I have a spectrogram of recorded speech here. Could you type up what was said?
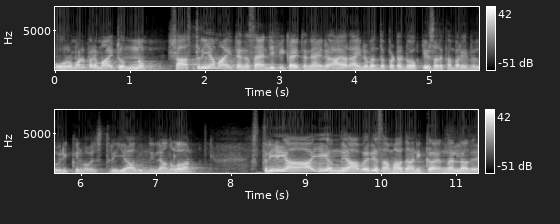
ഹോർമോൺ പരമായിട്ടൊന്നും ശാസ്ത്രീയമായിട്ട് തന്നെ സയന്റിഫിക് ആയിട്ട് തന്നെ അതിന് അതിന് ബന്ധപ്പെട്ട ഡോക്ടേഴ്സ് അടക്കം പറയുന്നത് ഒരിക്കലും അവർ സ്ത്രീ ആകുന്നില്ല എന്നുള്ളതാണ്. സ്ത്രീ ആയി എന്ന് അവർ സമാധാനിക്കുക എന്നല്ലാതെ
